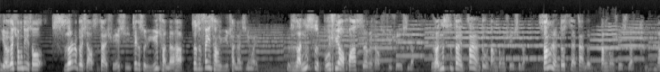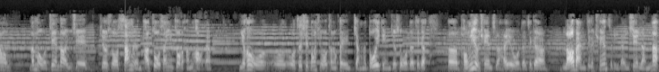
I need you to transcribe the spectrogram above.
有个兄弟说十二个小时在学习，这个是愚蠢的哈，这是非常愚蠢的行为。人是不需要花十二个小时去学习的，人是在战斗当中学习的，商人都是在战斗当中学习的。那么，那么我见到一些就是说商人他做生意做得很好的，以后我我我这些东西我可能会讲的多一点，就是我的这个呃朋友圈子，还有我的这个老板的这个圈子里的一些人呢。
